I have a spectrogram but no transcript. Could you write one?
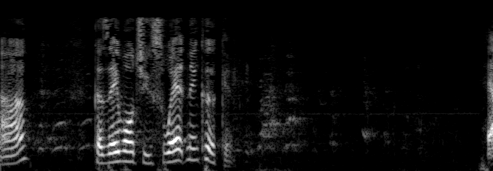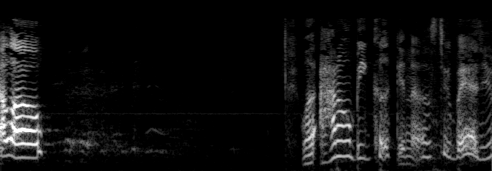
Huh? Cause they want you sweating and cooking. Hello. Well, I don't be cooking. That's too bad. You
